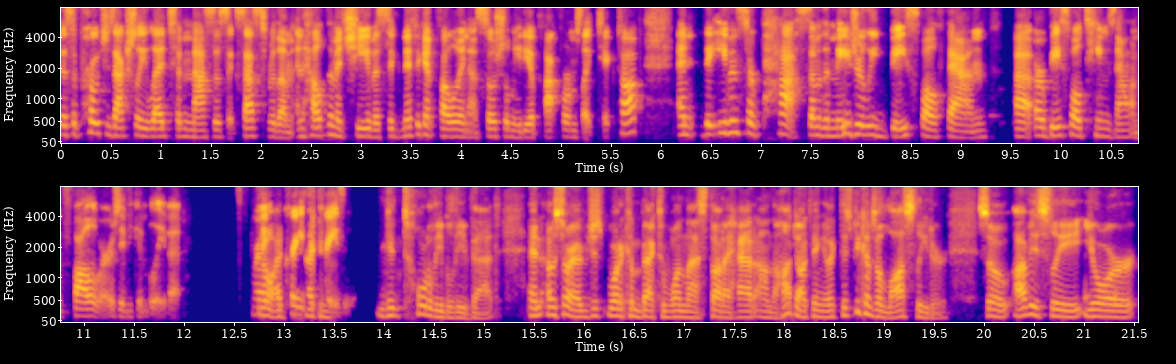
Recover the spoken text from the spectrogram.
this approach has actually led to massive success for them and helped them achieve a significant following on social media platforms like TikTok. And they even surpassed some of the Major League Baseball fan uh, or baseball teams now on followers, if you can believe it. Right? No, I, crazy, I can, crazy. You can totally believe that. And I'm oh, sorry, I just want to come back to one last thought I had on the hot dog thing. Like this becomes a loss leader. So obviously you're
